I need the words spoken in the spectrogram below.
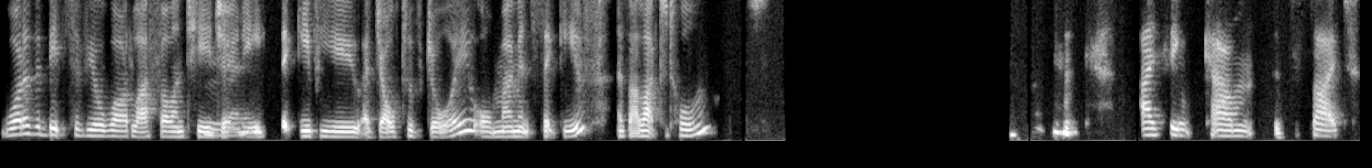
what are the bits of your wildlife volunteer mm. journey that give you a jolt of joy or moments that give, as I like to call them? I think um, it's a sight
